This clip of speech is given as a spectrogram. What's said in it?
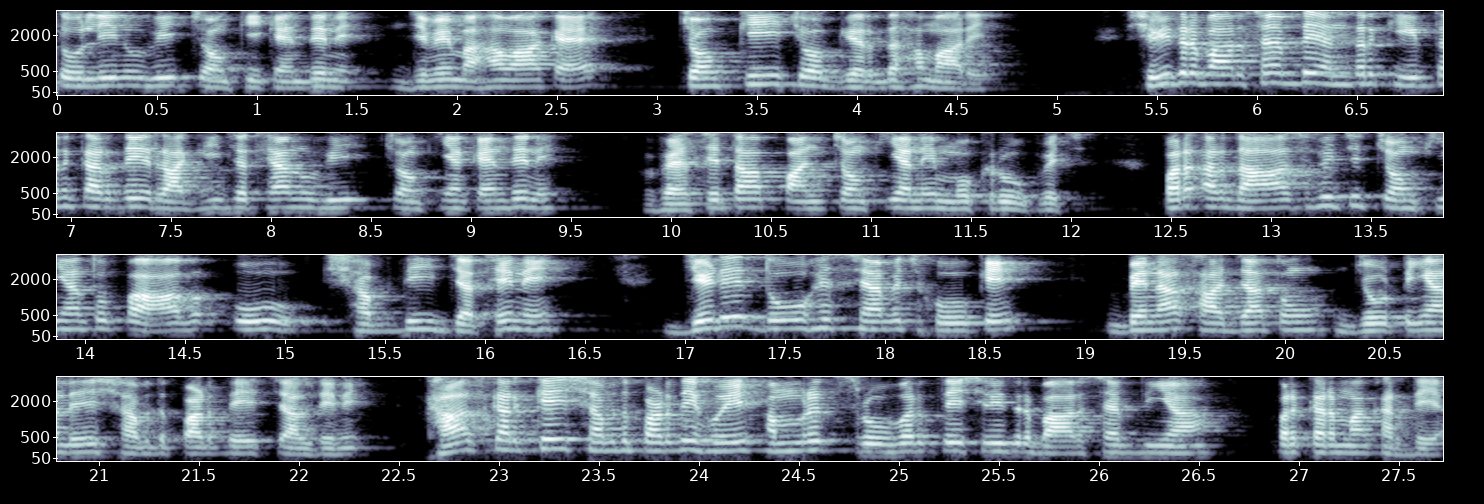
ਟੋਲੀ ਨੂੰ ਵੀ ਚੌਂਕੀ ਕਹਿੰਦੇ ਨੇ, ਜਿਵੇਂ ਮਹਾਵਾਕ ਹੈ, ਚੌਂਕੀ ਚੌਗਿਰਦ ਹਮਾਰੇ। ਸ਼੍ਰੀ ਦਰਬਾਰ ਸਾਹਿਬ ਦੇ ਅੰਦਰ ਕੀਰਤਨ ਕਰਦੇ ਰਾਗੀ ਜਥਿਆਂ ਨੂੰ ਵੀ ਚੌਂਕੀਆਂ ਕਹਿੰਦੇ ਨੇ। ਵੈਸੇ ਤਾਂ ਪੰਜ ਚੌਂਕੀਆਂ ਨੇ ਮੁੱਖ ਰੂਪ ਵਿੱਚ, ਪਰ ਅਰਦਾਸ ਵਿੱਚ ਚੌਂਕੀਆਂ ਤੋਂ ਭਾਵ ਉਹ ਸ਼ਬਦੀ ਜਥੇ ਨੇ, ਜਿਹੜੇ ਦੋ ਹਿੱਸਿਆਂ ਵਿੱਚ ਹੋ ਕੇ ਬਿਨਾਂ ਸਾਜ਼ਾਂ ਤੋਂ ਜੋਟੀਆਂ ਦੇ ਸ਼ਬਦ ਪੜ੍ਹਦੇ ਚੱਲਦੇ ਨੇ। ਖਾਸ ਕਰਕੇ ਸ਼ਬਦ ਪੜ੍ਹਦੇ ਹੋਏ ਅੰਮ੍ਰਿਤ ਸਰੋਵਰ ਤੇ ਸ੍ਰੀ ਦਰਬਾਰ ਸਾਹਿਬ ਦੀਆਂ ਪਰਿਕਰਮਾ ਕਰਦੇ ਆ।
